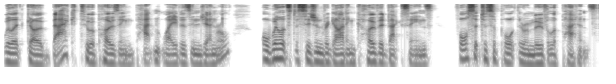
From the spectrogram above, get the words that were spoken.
Will it go back to opposing patent waivers in general, or will its decision regarding COVID vaccines force it to support the removal of patents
